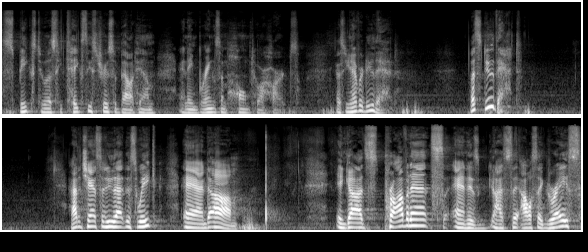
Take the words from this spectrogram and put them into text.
speaks to us, He takes these truths about Him, and He brings them home to our hearts. Because you never do that. Let's do that. I had a chance to do that this week, and um, in God's providence and His, I'll say grace,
